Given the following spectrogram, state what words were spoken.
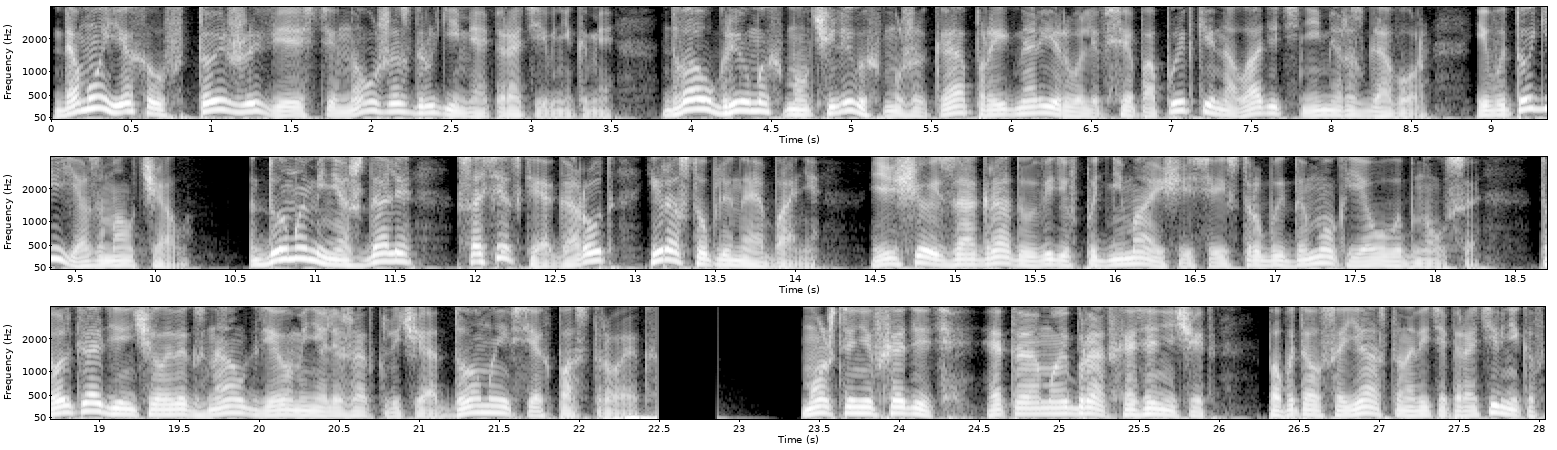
Домой ехал в той же вести, но уже с другими оперативниками. Два угрюмых, молчаливых мужика проигнорировали все попытки наладить с ними разговор, и в итоге я замолчал. Дома меня ждали соседский огород и растопленная баня. Еще из-за ограды, увидев поднимающийся из трубы дымок, я улыбнулся. Только один человек знал, где у меня лежат ключи от дома и всех построек. «Можете не входить, это мой брат хозяйничает», Попытался я остановить оперативников,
